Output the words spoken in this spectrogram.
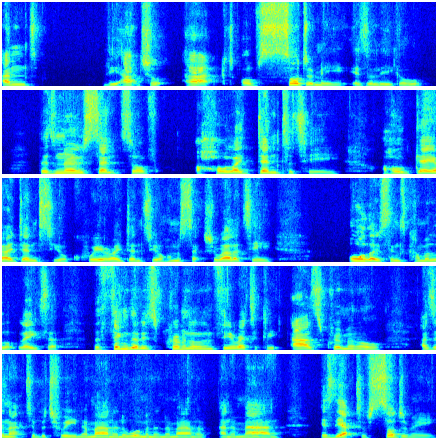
And the actual act of sodomy is illegal, there's no sense of a whole identity, a whole gay identity or queer identity or homosexuality. All those things come a lot later. The thing that is criminal and theoretically as criminal as an act between a man and a woman and a man and a man is the act of sodomy.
